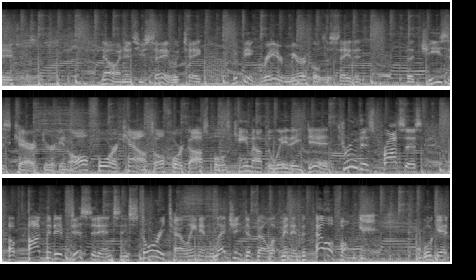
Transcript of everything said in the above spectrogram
ages. No, and as you say, it would take it would be a greater miracle to say that the Jesus character in all four accounts, all four gospels, came out the way they did through this process of cognitive dissonance and storytelling and legend development in the telephone game. And we'll get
